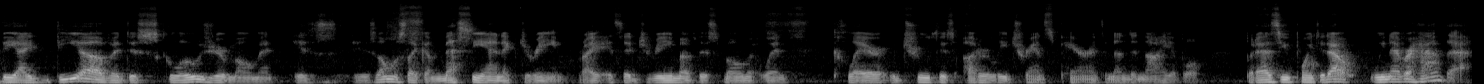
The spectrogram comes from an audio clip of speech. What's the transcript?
the idea of a disclosure moment is is almost like a messianic dream, right? It's a dream of this moment when Claire, when truth is utterly transparent and undeniable. But as you pointed out, we never have that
